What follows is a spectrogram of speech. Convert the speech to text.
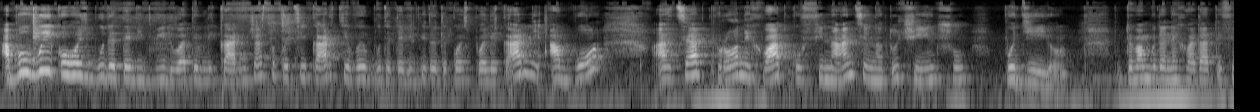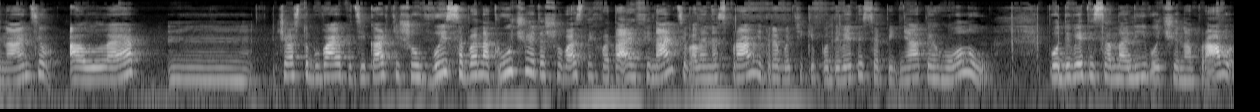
Або ви когось будете відвідувати в лікарні. Часто по цій карті ви будете відвідувати когось по лікарні, або це про нехватку фінансів на ту чи іншу подію. Тобто вам буде не хватати фінансів, але часто буває по цій карті, що ви себе накручуєте, що у вас не вистачає фінансів, але насправді треба тільки подивитися, підняти голову, подивитися наліво чи направо,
